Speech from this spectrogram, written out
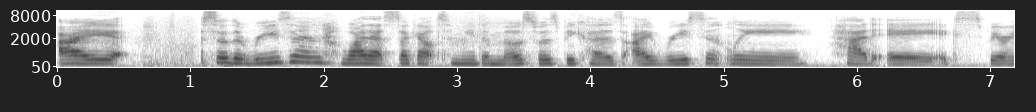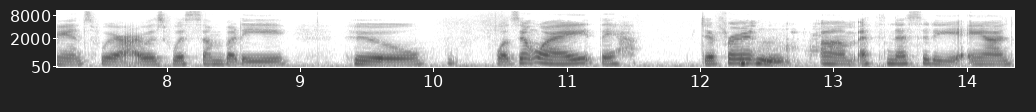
I so the reason why that stuck out to me the most was because i recently had a experience where i was with somebody who wasn't white. They different mm-hmm. um, ethnicity, and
